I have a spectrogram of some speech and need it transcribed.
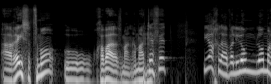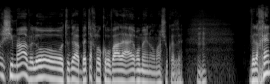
הרייס עצמו הוא חבל על הזמן. המעטפת, היא אחלה, אבל היא לא, לא מרשימה ולא, אתה יודע, בטח לא קרובה לאיירומן או משהו כזה. Mm-hmm. ולכן,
